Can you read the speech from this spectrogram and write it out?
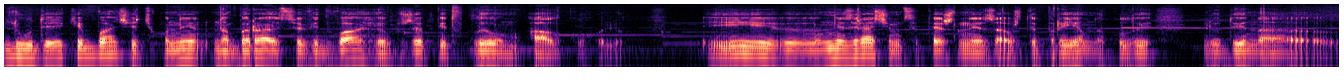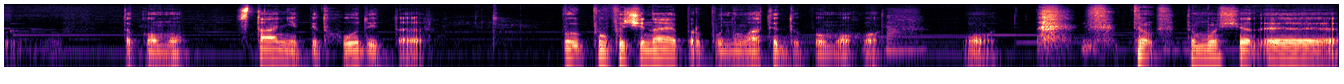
люди, які бачать, вони набираються відваги вже під впливом алкоголю. І е, незрячим це теж не завжди приємно, коли людина в такому стані підходить та по- по- починає пропонувати допомогу. Так. От. Тому- що е,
